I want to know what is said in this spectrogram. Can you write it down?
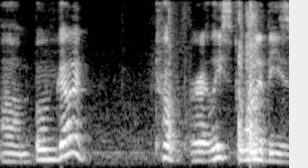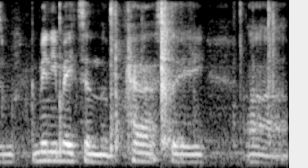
um, but we've got a couple, or at least one of these Minimates in the past. A um,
